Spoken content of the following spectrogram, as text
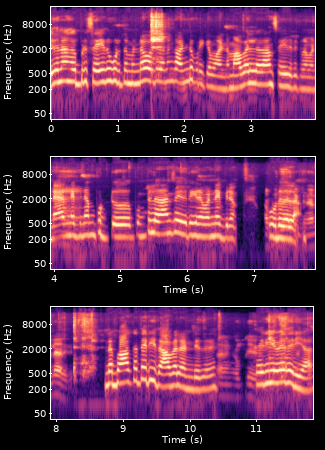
இது நாங்க இப்படி செய்து கொடுத்தோம்னா ஒரு தினம் கண்டுபிடிக்க மாட்டோம். அவல்ல தான் செய்திருக்கிறோம். நேரம் எப்பினம் புட்டு புட்டுல தான் செய்திருக்கிறோம் எப்பினம் கூடுதலா. நல்லா இருக்கு. இந்த பார்க்க தெரியுது அவல் இது? எப்படி இருக்கு. தெரியவே தெரியாது.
